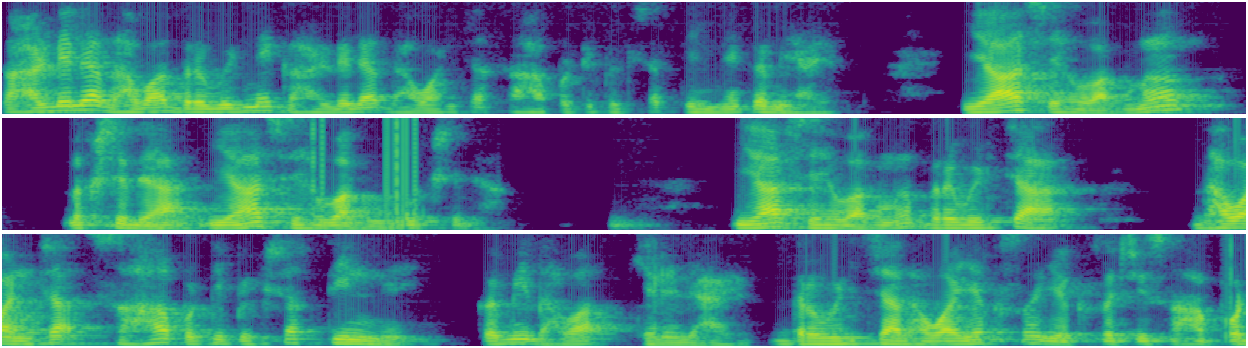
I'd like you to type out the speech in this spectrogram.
काढलेल्या धावा द्रविडने काढलेल्या धावांच्या सहा पटीपेक्षा तीनने कमी आहेत. या सेहवागनं लक्ष द्या. या सेहवागनं लक्ष द्या. या सेहवागनं द्रविडच्या धावांच्या सहा पटीपेक्षा तीनने कमी धावा केलेल्या आहेत. द्रविडच्या धावा यक्स यक्सची सहा पट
